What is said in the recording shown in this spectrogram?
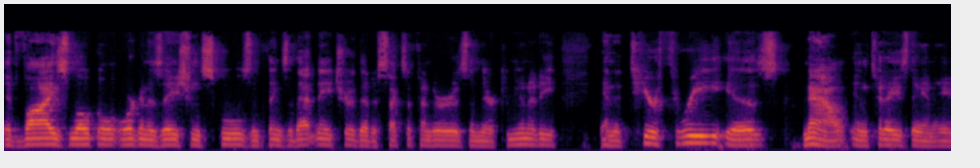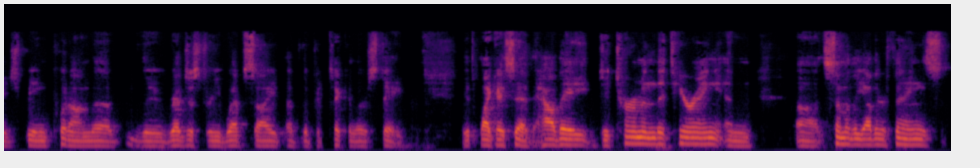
advise local organizations, schools, and things of that nature that a sex offender is in their community. And the tier three is now in today's day and age being put on the, the registry website of the particular state. It, like I said, how they determine the tiering and uh, some of the other things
